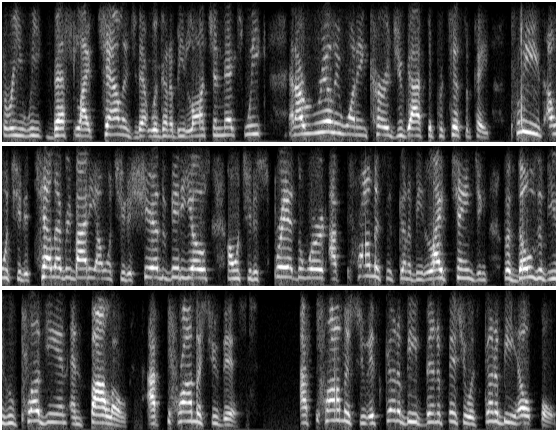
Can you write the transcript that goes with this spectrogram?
three week best life challenge that we're going to be launching next week. And I really want to encourage you guys to participate. Please, I want you to tell everybody. I want you to share the videos. I want you to spread the word. I promise it's going to be life changing for those of you who plug in and follow. I promise you this. I promise you it's going to be beneficial. It's going to be helpful.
